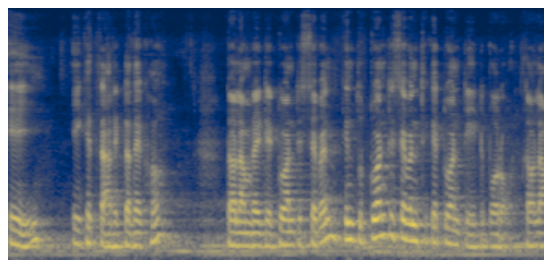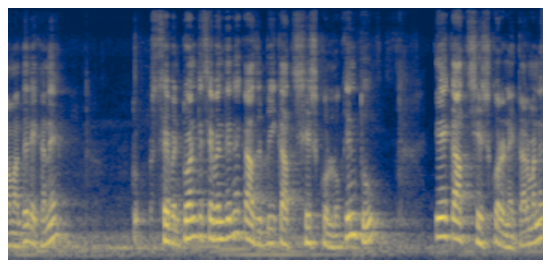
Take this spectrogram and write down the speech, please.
এই এই ক্ষেত্রে আরেকটা দেখো। তাহলে আমরা এটা টোয়েন্টি সেভেন কিন্তু টোয়েন্টি সেভেন থেকে টোয়েন্টি এইট বড়। তাহলে আমাদের এখানে সেভেন টোয়েন্টি সেভেন দিনে কাজ বি কাজ শেষ করল, কিন্তু এ কাজ শেষ করে নাই, তার মানে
